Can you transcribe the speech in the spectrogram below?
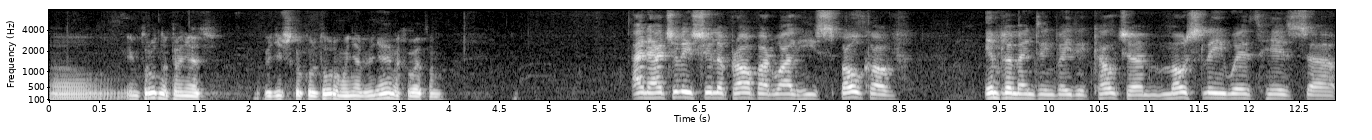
им трудно принять ведическую культуру, мы не обвиняем их в этом. And actually, Srila Prabhupada, while he spoke of implementing Vedic culture, mostly with his uh,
